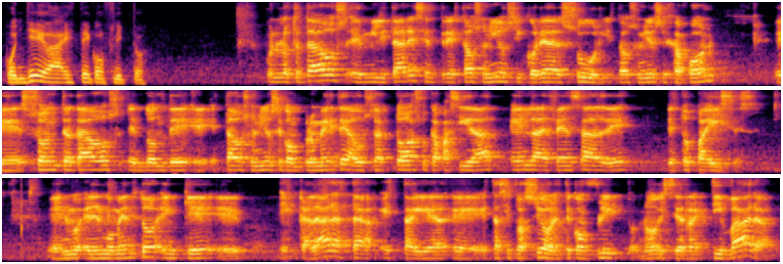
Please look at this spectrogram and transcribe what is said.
conlleva este conflicto? Bueno, los tratados militares entre Estados Unidos y Corea del Sur y Estados Unidos y Japón eh, son tratados en donde eh, Estados Unidos se compromete a usar toda su capacidad en la defensa de, estos países. En, el momento en que eh, escalara esta, esta, esta, situación, este conflicto, ¿no? y se reactivara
